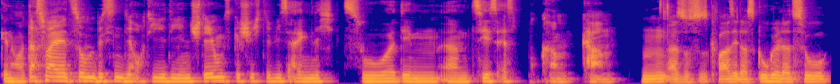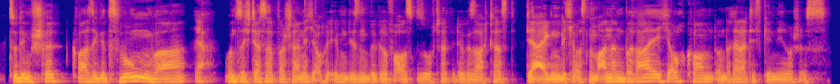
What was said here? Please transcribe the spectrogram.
Genau, das war jetzt so ein bisschen auch die, die Entstehungsgeschichte, wie es eigentlich zu dem ähm, CSS-Programm kam. Hm, also es ist quasi, dass Google dazu zu dem Schritt quasi gezwungen war ja. und sich deshalb wahrscheinlich auch eben diesen Begriff ausgesucht hat, wie du gesagt hast, der eigentlich aus einem anderen Bereich auch kommt und relativ generisch ist.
